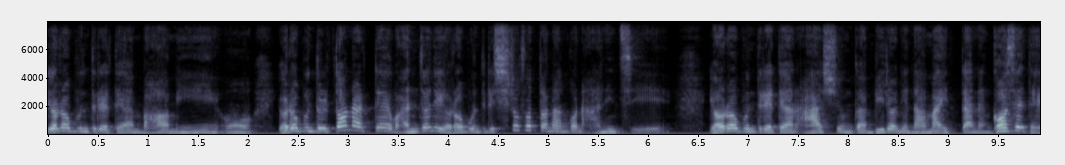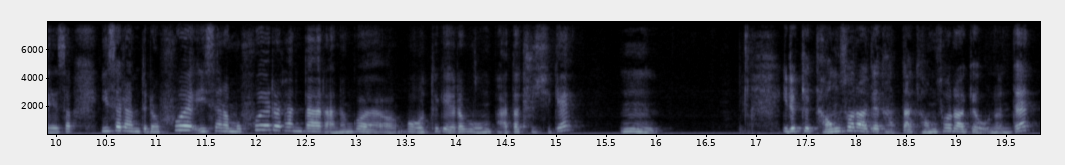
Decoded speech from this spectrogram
여러분들에 대한 마음이 어, 여러분들 떠날 때 완전히 여러분들이 싫어서 떠난 건 아니지. 여러분들에 대한 아쉬움과 미련이 남아 있다는 것에 대해서 이 사람들은 후회 이 사람은 후회를 한다라는 거예요. 뭐 어떻게 여러분 몸 받아주시게? 음. 이렇게 경솔하게 갔다 경솔하게 오는데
